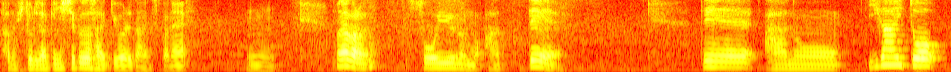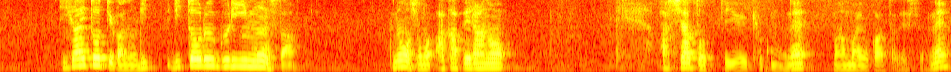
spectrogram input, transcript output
あの一人だけにしてくださいって言われたんですかね。うん。だからそういうのもあってであの意外と意外とっていうかあのリ「リトル・グリーン・モンスター」のそのアカペラの「足跡」っていう曲もねまあまあ良かったですよね。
